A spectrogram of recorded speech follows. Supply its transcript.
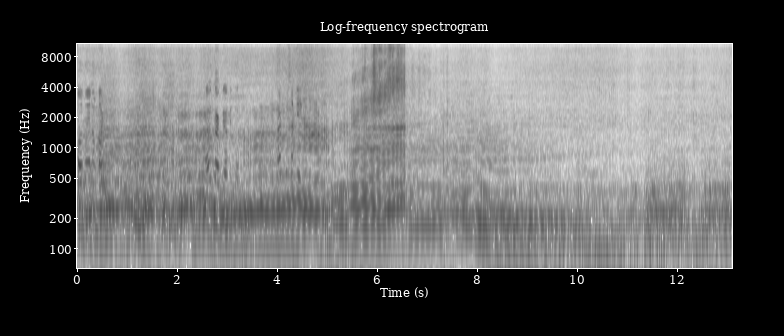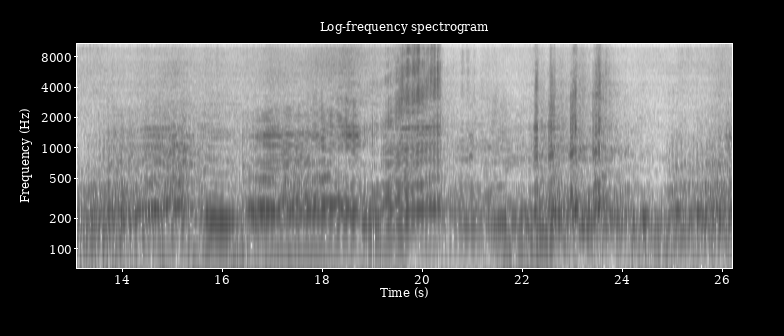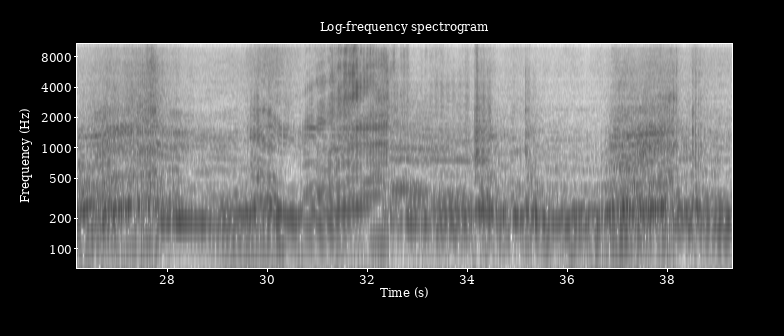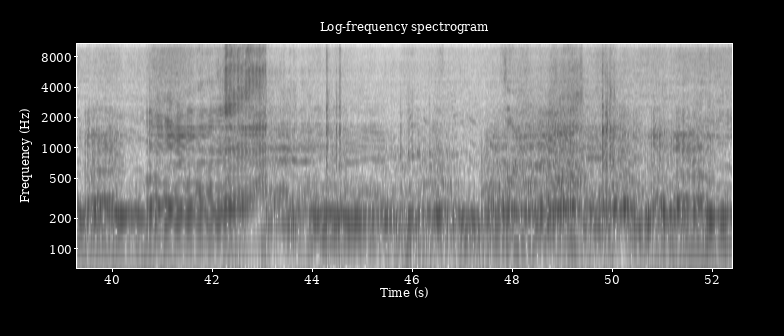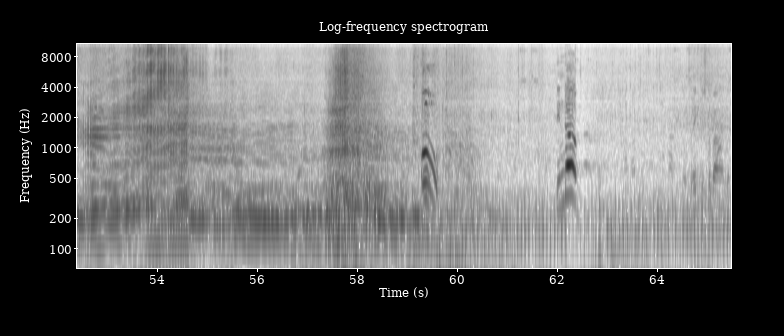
taon na yun ang carb. Anong carb gamit mo? Carb sa cake. Tindog! Break gusto ba nga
